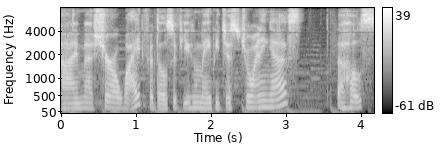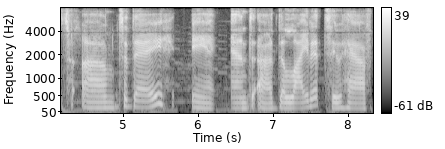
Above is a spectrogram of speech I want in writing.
I'm uh, Cheryl White, for those of you who may be just joining us, the host um, today, and, and uh, delighted to have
